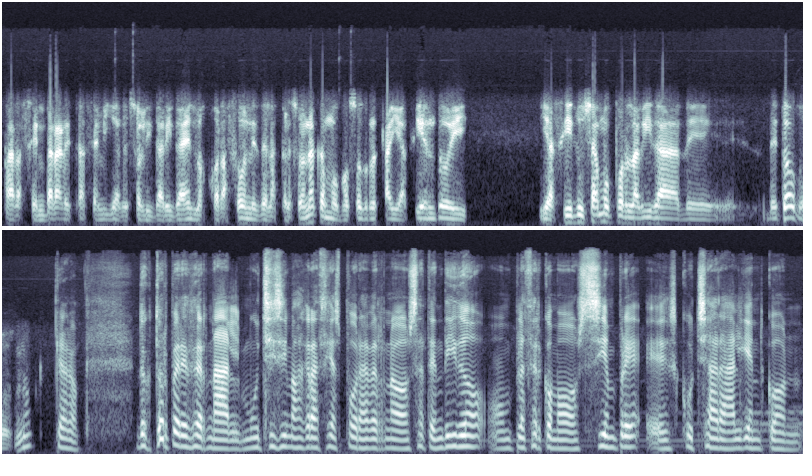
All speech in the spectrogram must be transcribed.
para sembrar esta semilla de solidaridad en los corazones de las personas, como vosotros estáis haciendo, y, y así luchamos por la vida de, de todos, ¿no? Claro. Doctor Pérez Bernal, muchísimas gracias por habernos atendido. Un placer, como siempre, escuchar a alguien con,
